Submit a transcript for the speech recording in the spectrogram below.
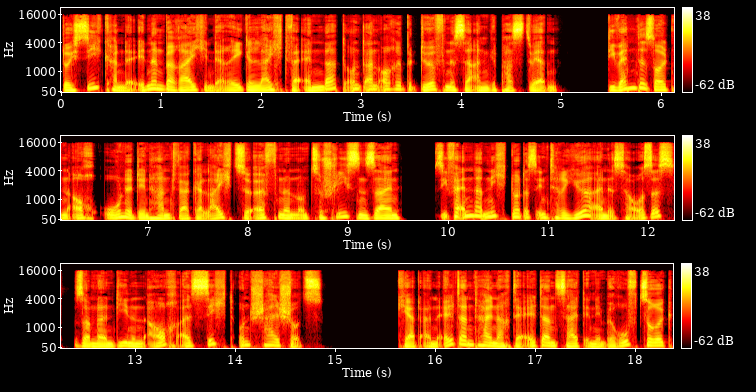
Durch sie kann der Innenbereich in der Regel leicht verändert und an eure Bedürfnisse angepasst werden. Die Wände sollten auch ohne den Handwerker leicht zu öffnen und zu schließen sein. Sie verändern nicht nur das Interieur eines Hauses, sondern dienen auch als Sicht- und Schallschutz. Kehrt ein Elternteil nach der Elternzeit in den Beruf zurück,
